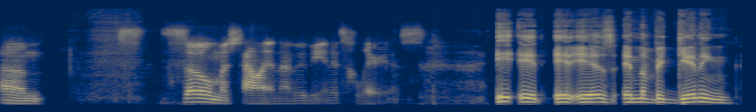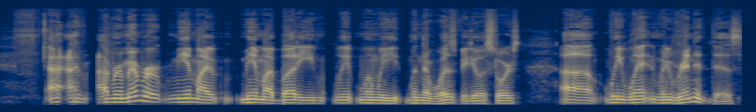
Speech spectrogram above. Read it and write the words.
um, so much talent in that movie, and it's hilarious. It it it is in the beginning. I, I remember me and my me and my buddy we, when we when there was video stores, uh, we went and we rented this,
